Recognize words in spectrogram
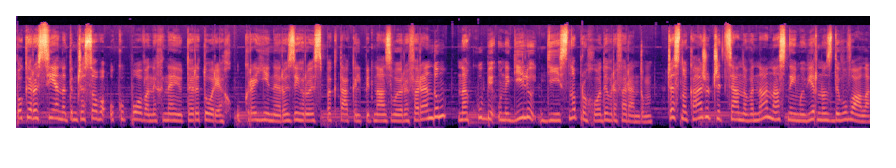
Поки Росія на тимчасово окупованих нею територіях України розігрує спектакль під назвою Референдум, на Кубі у неділю дійсно проходив референдум. Чесно кажучи, ця новина нас неймовірно здивувала.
